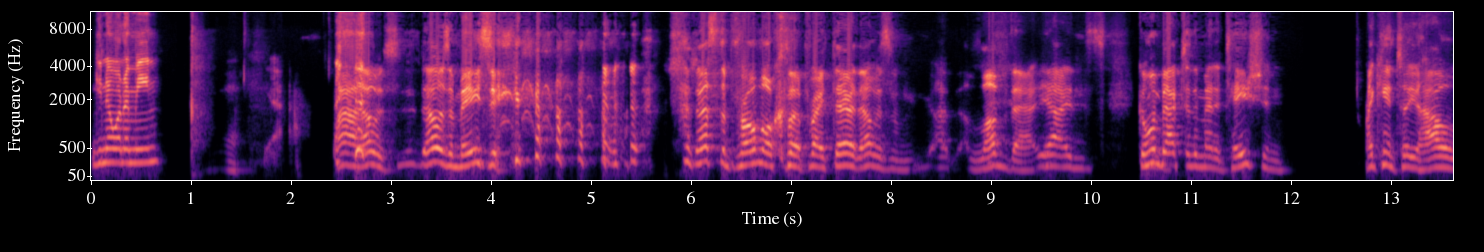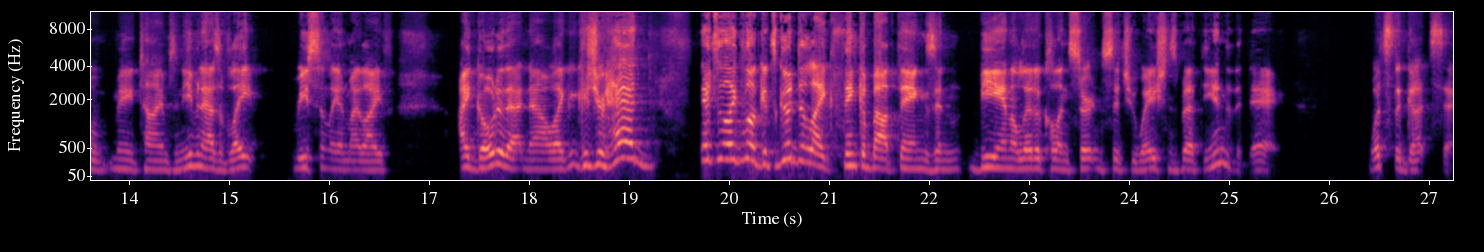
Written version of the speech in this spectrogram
You know what i mean? Yeah, yeah. wow that was that was amazing. That's the promo clip right there. That was i love that. Yeah going back to the meditation i can't tell you how many times and even as of late recently in my life I go to that now, like because your head, it's like, look, it's good to like think about things and be analytical in certain situations, but at the end of the day, what's the gut say?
